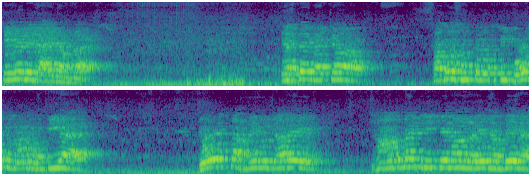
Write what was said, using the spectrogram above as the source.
ਕਿਵੇਂ ਲਿਜਾਇਆ ਜਾਂਦਾ ਹੈ। ਇਸ ਦੇ ਵਿੱਚ ਸਬਰ ਸੰਤੋਖ ਦੀ ਬਹੁਤ ਲੋੜ ਹੁੰਦੀ ਹੈ। ਜੋ ਧਰਨੇ ਮੁਜ਼ਾਹਰੇ ਸ਼ਾਂਤਮਈ ਤਰੀਕੇ ਨਾਲ ਲੜੇ ਜਾਂਦੇ ਆ।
